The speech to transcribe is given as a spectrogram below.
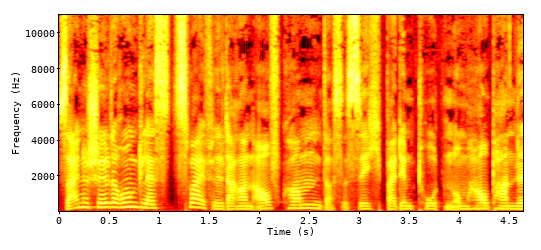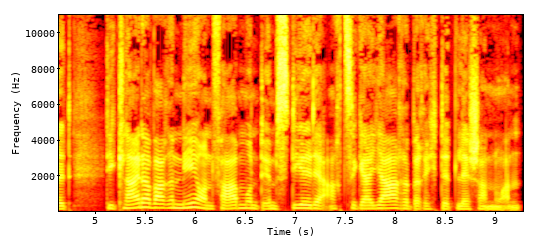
Seine Schilderung lässt Zweifel daran aufkommen, dass es sich bei dem Toten um Haub handelt. Die Kleider waren neonfarben und im Stil der 80er Jahre, berichtet Lechanoine.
